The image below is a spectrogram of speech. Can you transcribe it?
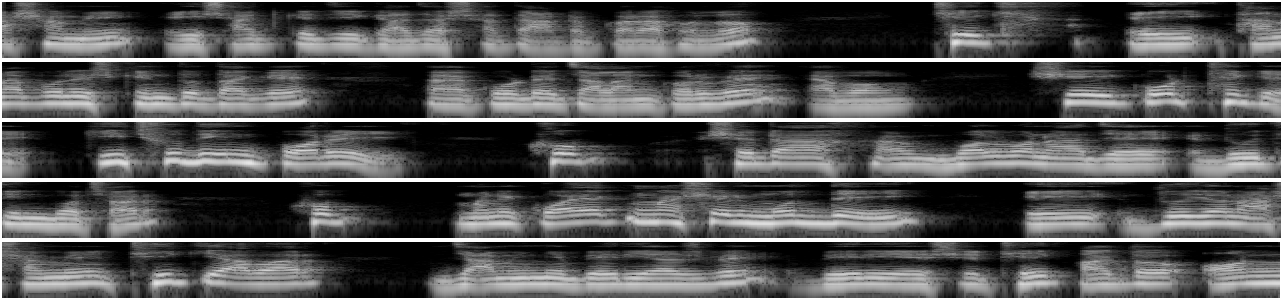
আসামি এই ষাট কেজি গাঁজার সাথে আটক করা হলো, ঠিক এই থানা পুলিশ কিন্তু তাকে কোর্টে চালান করবে এবং সেই কোর্ট থেকে কিছুদিন পরেই খুব সেটা বলব না যে দুই তিন বছর, খুব মানে কয়েক মাসের মধ্যেই এই দুজন আসামি ঠিকই আবার জামিনে বেরিয়ে আসবে। বেরিয়ে এসে ঠিক হয়তো অন্য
